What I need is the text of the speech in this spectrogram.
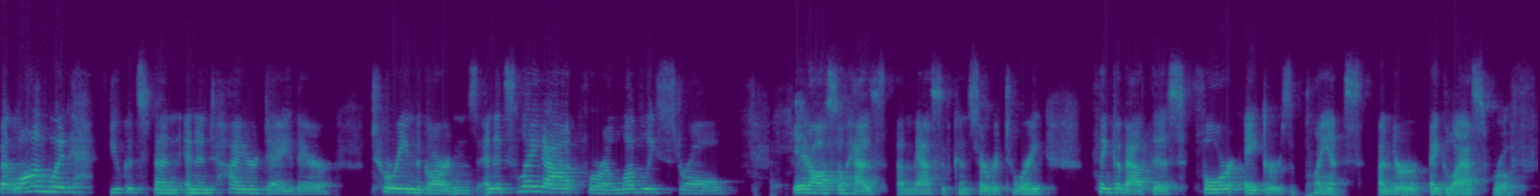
But Longwood, you could spend an entire day there touring the gardens, and it's laid out for a lovely stroll. It also has a massive conservatory. Think about this four acres of plants under a glass roof.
